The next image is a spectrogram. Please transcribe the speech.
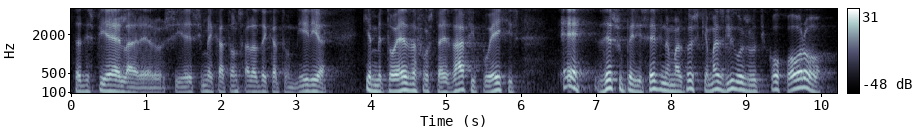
θα της πει έλα ρε Ρωσία, εσύ με 140 εκατομμύρια και με το έδαφος, τα εδάφη που έχεις, ε, δεν σου περισσεύει να μας δώσεις και εμάς λίγο ζωτικό χώρο.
